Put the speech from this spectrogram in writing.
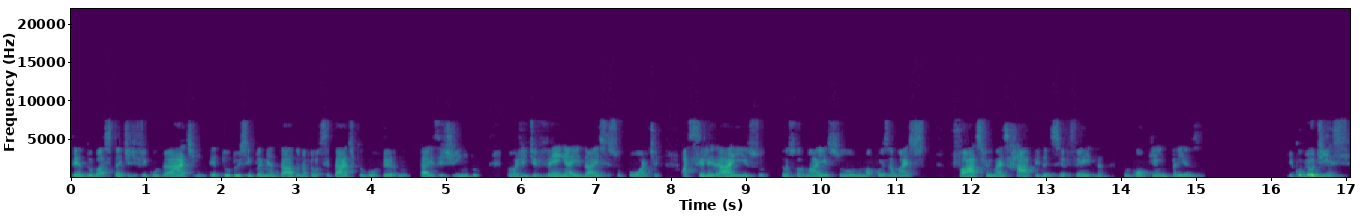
tendo bastante dificuldade em ter tudo isso implementado na velocidade que o governo está exigindo. Então a gente vem aí dar esse suporte, acelerar isso, transformar isso numa coisa mais fácil e mais rápida de ser feita por qualquer empresa. E como eu disse,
